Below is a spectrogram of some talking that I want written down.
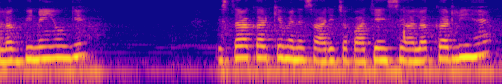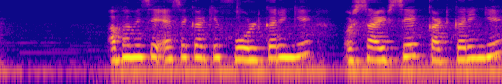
अलग भी नहीं होंगे। इस तरह करके मैंने सारी चपातियाँ इससे अलग कर ली हैं। अब हम इसे ऐसे करके फोल्ड करेंगे और साइड से कट करेंगे,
